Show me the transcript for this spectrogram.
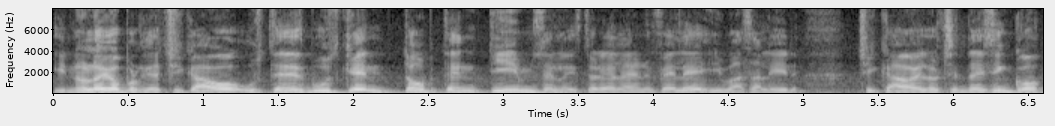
y no lo digo porque es Chicago, ustedes busquen top 10 teams en la historia de la NFL y va a salir Chicago del 85.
